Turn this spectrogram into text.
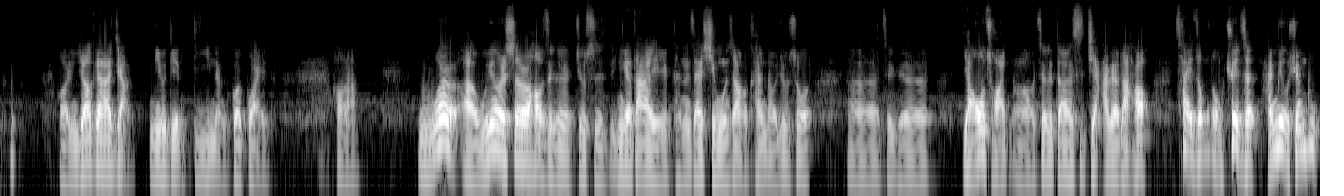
哦，你就要跟他讲，你有点低能，怪怪的。好了，五二啊，五月二十二号，这个就是应该大家也可能在新闻上有看到，就是说，呃，这个谣传啊，这个当然是假的啦。好，蔡总统确诊还没有宣布。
